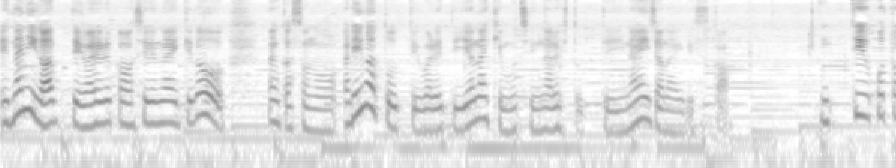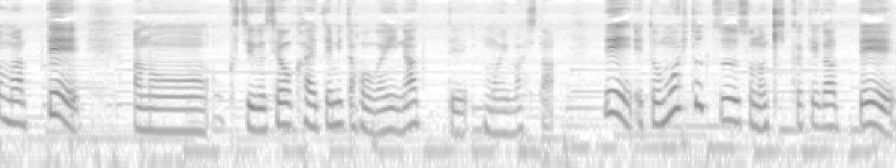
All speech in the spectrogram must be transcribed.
え何が？って言われるかもしれないけどなんかそのありがとうって言われて嫌な気持ちになる人っていないじゃないですか。っていうこともあってあの口癖を変えてみた方がいいなって思いました。で、えっと、もう一つそのきっかけがあって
